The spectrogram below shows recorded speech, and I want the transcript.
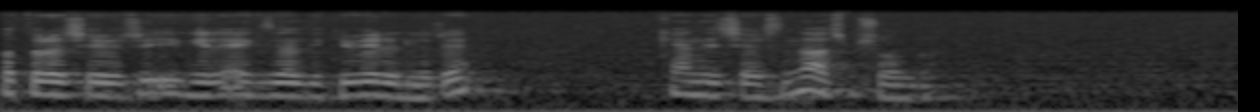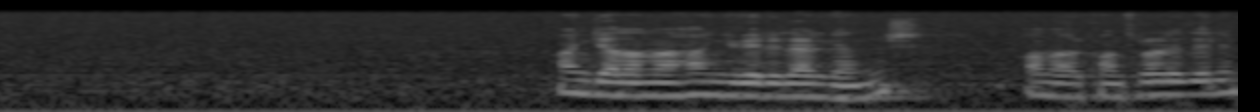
fatura çevirici ilgili Excel'deki verileri kendi içerisinde açmış oldu. Hangi alana hangi veriler gelmiş onları kontrol edelim.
